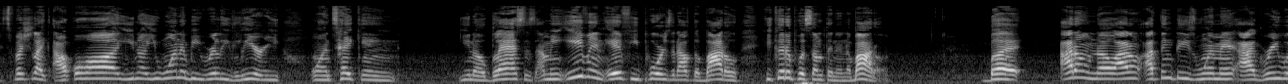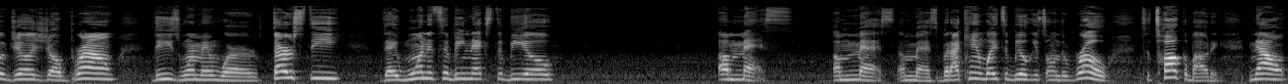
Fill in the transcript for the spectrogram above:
Especially like alcohol you know you want to be really leery on taking you know glasses. I mean even if he pours it out the bottle he could have put something in the bottle. But i don't know. I don't i think these women i agree with judge joe brown. These women were thirsty. They wanted to be next to bill. A mess. A mess, a mess. But I can't wait till Bill gets on the road to talk about it. Now,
